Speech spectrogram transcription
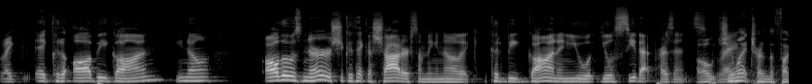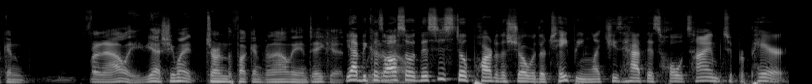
like it could all be gone. You know, all those nerves. She could take a shot or something. You know, like could be gone, and you you'll see that presence. oh, she might turn the fucking finale. Yeah, she might turn the fucking finale and take it. Yeah, because also know. this is still part of the show where they're taping. Like she's had this whole time to prepare,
